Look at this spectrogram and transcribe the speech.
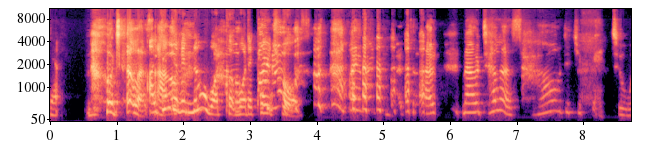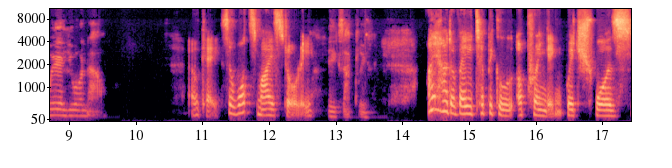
Yeah. now tell us I how- didn't even know what co- what a coach was. I that. Now, now tell us how did you get to where you are now Okay, so what's my story? exactly I had a very typical upbringing, which was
